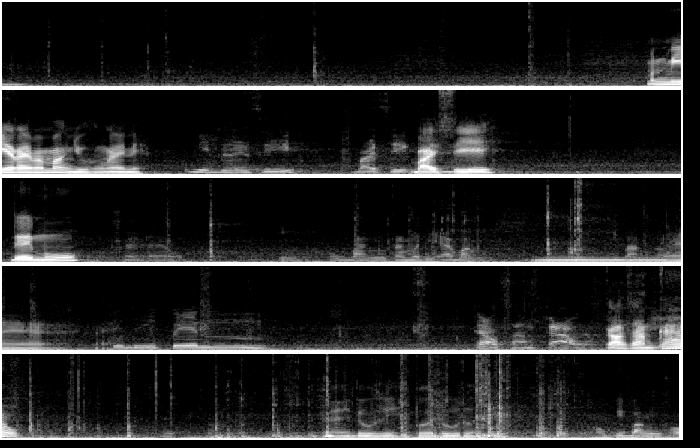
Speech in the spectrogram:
มมันมีอะไรมามั่งอยู่ข้างในนี่ มีเดือยสีใบายสีใบายสี เดยหมูใช่แล้วอืมของบังตามมาดีอาบัง อืมที่บังเนาะแหมตัวนี้เป็น939เก้าสามเก้าไหนดูสิ เปิดดูหน่อยสิ ของพี่บังเขา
